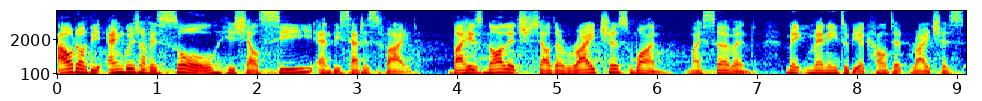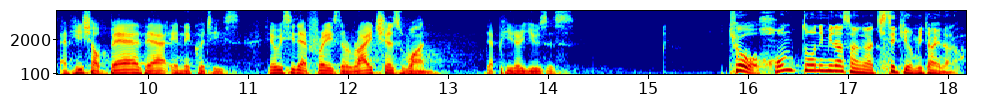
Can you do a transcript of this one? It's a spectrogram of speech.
Out of the anguish of his soul he shall see and be satisfied. By his knowledge shall the righteous one, my servant, make many to be accounted righteous, and he shall bear their iniquities. Here we see that phrase, the righteous one, that Peter uses. 今日本当に皆さんが奇跡を見たいなら、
